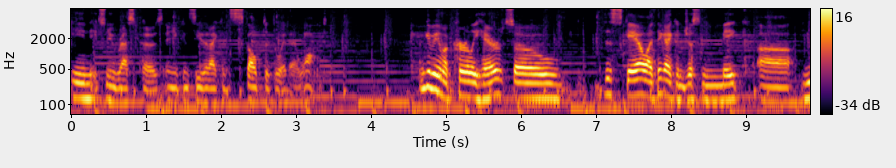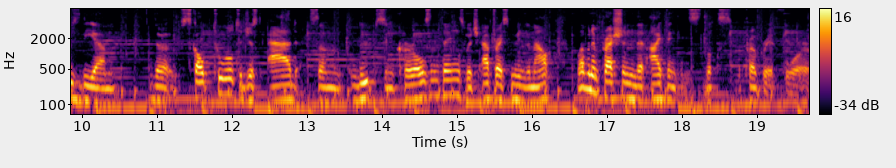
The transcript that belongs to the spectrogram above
in its new rest pose, and you can see that I can sculpt it the way that I want. I'm giving him a curly hair, so this scale, I think I can just make, uh, use the um, the sculpt tool to just add some loops and curls and things, which after I smooth them out, will have an impression that I think looks appropriate for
